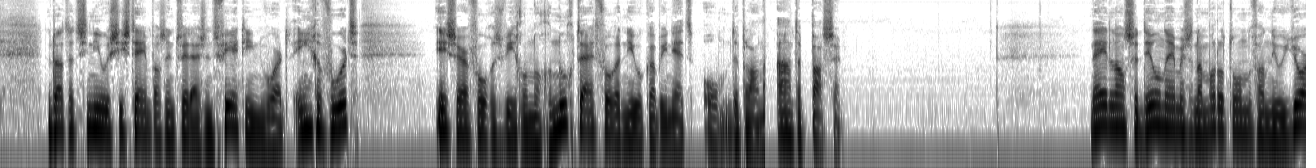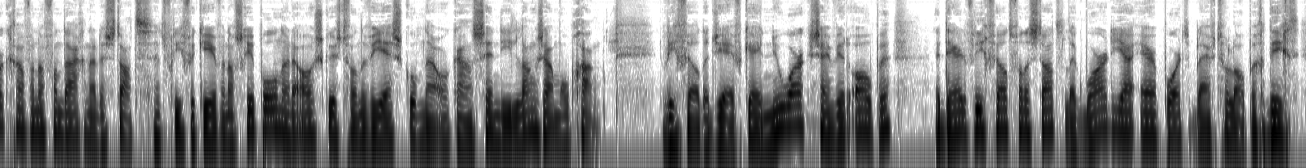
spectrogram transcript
Doordat het nieuwe systeem pas in 2014 wordt ingevoerd, is er volgens Wiegel nog genoeg tijd voor het nieuwe kabinet om de plannen aan te passen. Nederlandse deelnemers aan de marathon van New York gaan vanaf vandaag naar de stad. Het vliegverkeer vanaf Schiphol naar de oostkust van de VS komt naar orkaan Sandy langzaam op gang. De vliegvelden JFK en Newark zijn weer open. Het derde vliegveld van de stad, LaGuardia Airport, blijft voorlopig dicht.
